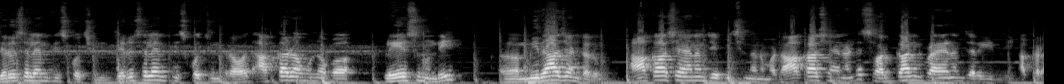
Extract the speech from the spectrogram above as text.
జెరూసలేం తీసుకొచ్చింది. జెరూసలేం తీసుకొచ్చిన తర్వాత అక్కడ ఉన్న ఒక ప్లేస్ నుండి మిరాజ్ అంటారు. ఆకాశయానం చేపించింది అనమాట ఆకాశయానం అంటే స్వర్గానికి ప్రయాణం జరిగింది అక్కడ.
